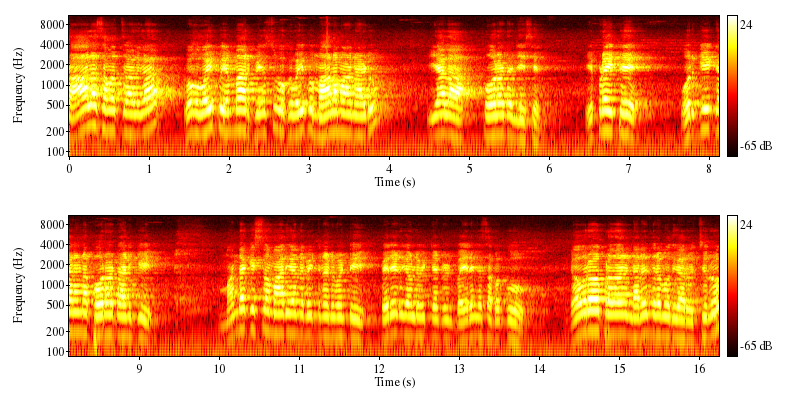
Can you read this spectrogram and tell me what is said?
చాలా సంవత్సరాలుగా ఒకవైపు ఎంఆర్పిఎస్ ఒకవైపు మాలమానాడు ఇవాళ పోరాటం చేసేది. ఎప్పుడైతే వర్గీకరణ పోరాటానికి మందకృష్ణ మాదిగన్న పెట్టినటువంటి పెరేడ్ గంలో పెట్టినటువంటి బహిరంగ సభకు గౌరవ ప్రధాని నరేంద్ర మోదీ గారు వచ్చారు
